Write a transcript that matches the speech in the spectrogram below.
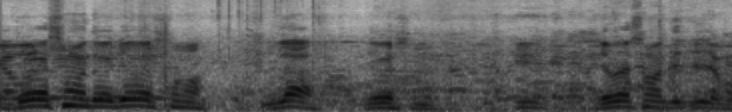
যাবার সময় দেবো যাবার সময় বুঝলা যাবার সময় যাবার সময় দিতে যাব।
